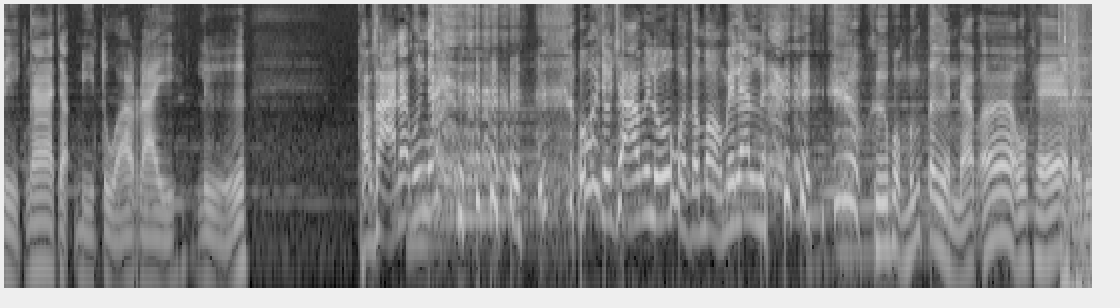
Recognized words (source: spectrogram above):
ลีกหน้าจะมีตัวอะไรหรือข่าวสารนะพูดง่ายโอ้ยเช้าๆไม่รู้หัวสมองไม่แล่นเลย คือผมเพิ่งตื่นนะครับอ่าโอเค ไหนดู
